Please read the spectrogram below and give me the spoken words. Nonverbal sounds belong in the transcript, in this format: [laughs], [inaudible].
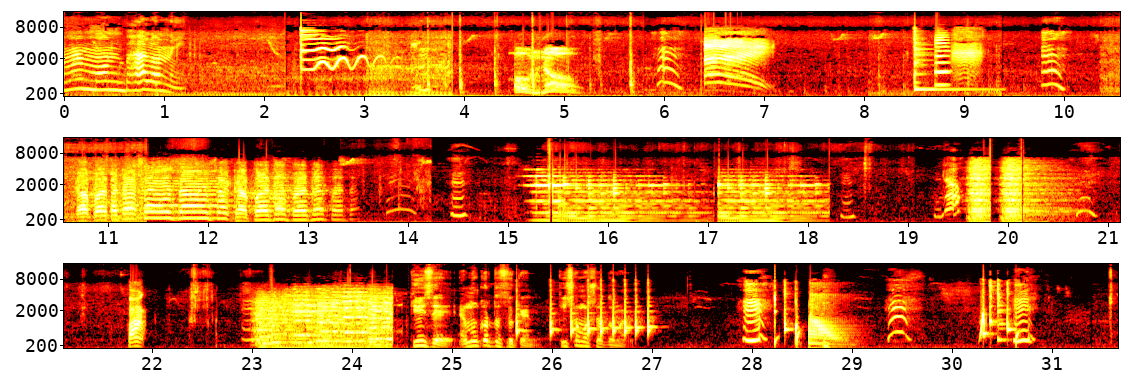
আমার মন ভালো নেই। Oh no! কি হয়েছে এমন করতেছো কেন? কি সমস্যা তোমার?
